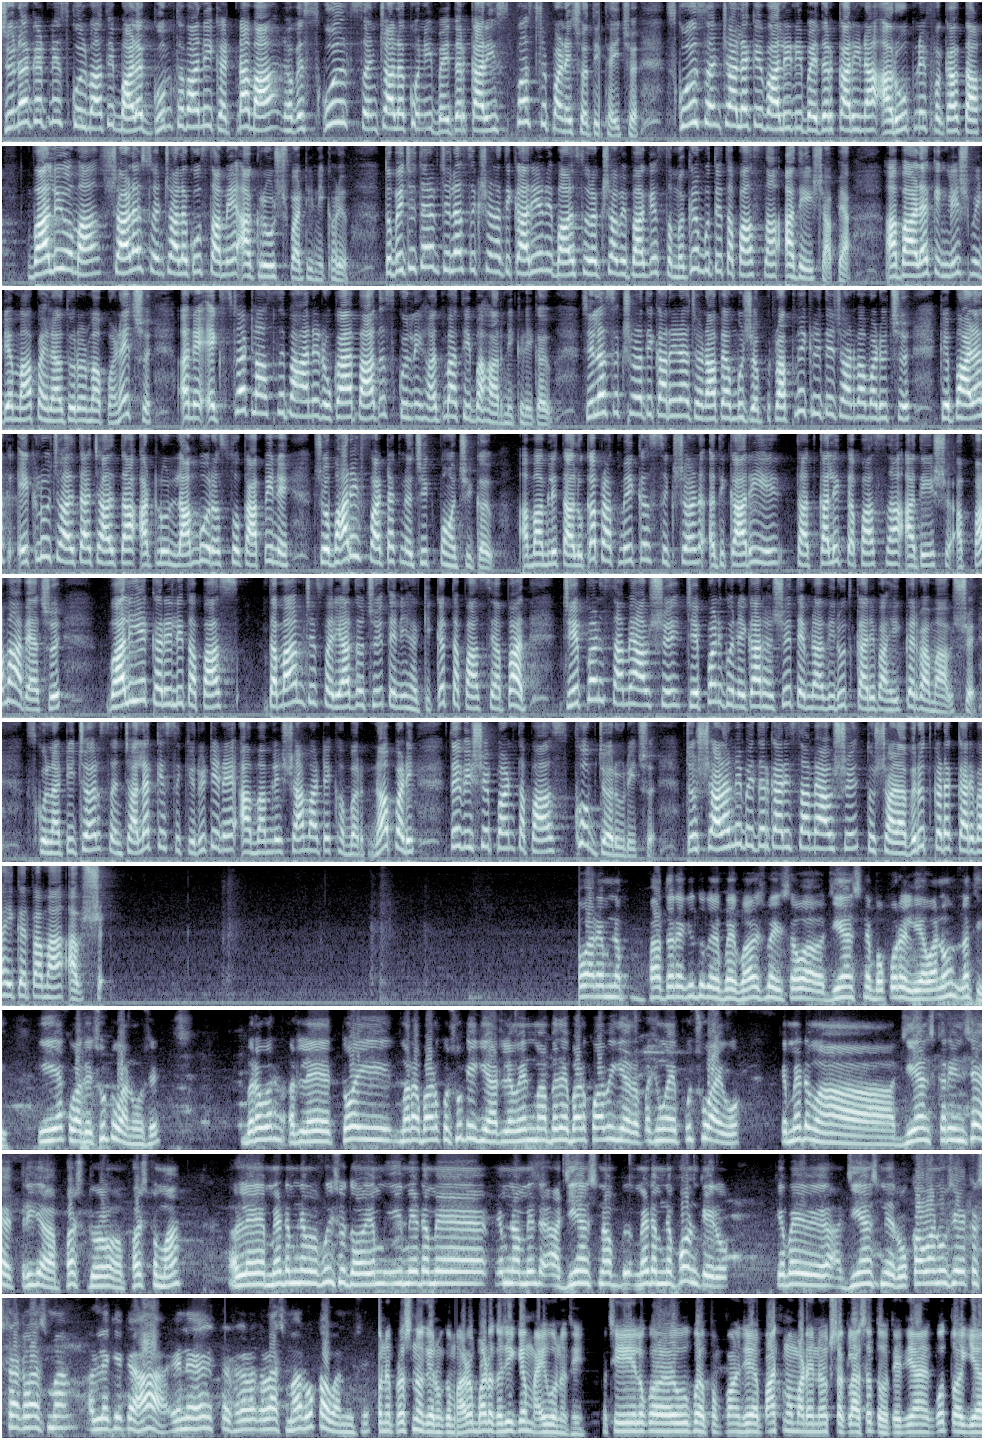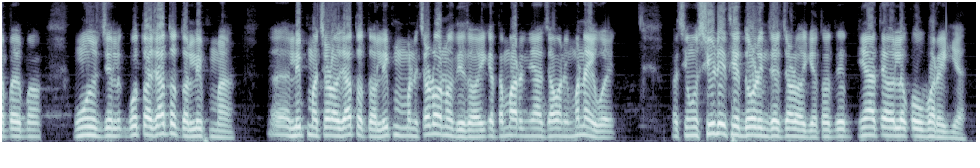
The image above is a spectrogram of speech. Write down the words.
જૂનાગઢની સ્કૂલમાંથી બાળક ગુમ થવાની ઘટનામાં હવે સ્કૂલ સંચાલકોની બેદરકારી સ્પષ્ટપણે છતી થઈ છે. સ્કૂલ સંચાલકે વાલીની બેદરકારીના આરોપને ફગાવતા વાલીઓમાં શાળા સંચાલકો સામે આક્રોશ ફાટી નીકળ્યો. તો બીજી તરફ જિલ્લા શિક્ષણ અધિકારી અને બાળ સુરક્ષા વિભાગે સમગ્ર મુદ્દે તપાસના આદેશ આપ્યા. આ બાળક ઇંગ્લિશ મીડિયમમાં પહેલા ધોરણમાં ભણે છે અને એક્સ્ટ્રા ક્લાસને બહાને રોકાયા બાદ સ્કૂલની હદમાંથી બહાર નીકળી ગયું. જિલ્લા શિક્ષણ અધિકારીના જણાવ્યા મુજબ, પ્રાથમિક રીતે જાણવા મળ્યું છે કે બાળક એકલું ચાલતા ચાલતા આટલો લાંબો રસ્તો કાપીને ચોભારી ફાટક નજીક પહોંચી ગયું. આ મામલે તાલુકા પ્રાથમિક શિક્ષણ અધિકારીએ તાત્કાલિક તપાસના આદેશ આપવામાં આવ્યા છે. વાલીએ કરેલી તપાસ તમામ જે ફરિયાદો છે તેની હકીકત તપાસ્યા બાદ જે પણ સામે આવશે, જે પણ ગુનેગાર હશે તેમના વિરુદ્ધ કાર્યવાહી કરવામાં આવશે. સ્કૂલના ટીચર, સંચાલક કે સિક્યુરિટીને આ મામલે શા માટે ખબર ન પડી તે વિશે પણ તપાસ ખૂબ જરૂરી છે. જો શાળાની બેદરકારી સામે આવશે, તો શાળા વિરુદ્ધ કડક કાર્યવાહી કરવામાં આવશે. સવારે એમને ફાધરે કીધું કે, ભાઈ ભાવેશભાઈ, સવા જીએન્સને બપોરે લઈ નથી. એ એક વાગે છૂટવાનું છે. બરાબર? એટલે તોય મારા બાળકો છૂટી ગયા, એટલે વેનમાં બધા બાળકો આવી ગયા હતા. પછી હું અહીં પૂછવા આવ્યો કે મેડમ જીયાન્સ કરીને છે ત્રીજા ફર્સ્ટ ફર્સ્ટમાં એટલે મેડમને મેં પૂછ્યું તો એમ એ મેડમે એમના જીએન્સના મેડમને ફોન કર્યો કે ભાઈ જીએન્સને રોકાવાનું છે એક્સ્ટ્રા ક્લાસમાં એટલે કે હા, એને એક્સ્ટ્રા ક્લાસમાં રોકાવાનું છે. મને પ્રશ્ન કર્યો કે મારો બાળક હજી કેમ આવ્યો નથી? પછી એ લોકો ઉપર જે પાંચમા માળેનો એક્સ્ટ્રા ક્લાસ હતો તે ત્યાં ગોતવા ગયા હું જે ગોતવા જતો હતો લિફ્ટમાં લિફ્ટમાં ચડવા જતો હતો લિફ્ટમાં મને ચડવા ન દીધો. હોય કે તમારે ત્યાં જવાની મનાઈ હોય. પછી હું સીડીથી દોડીને ચડવા ગયો તો ત્યાં ત્યાં લોકો ઊભા રહી ગયા.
